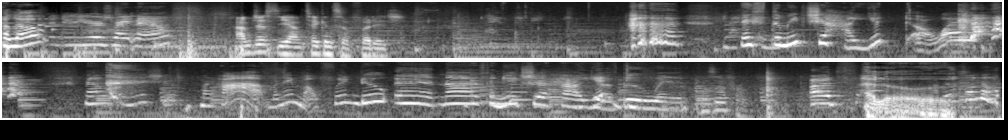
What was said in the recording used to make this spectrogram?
Hello. Do yours right now. I'm just yeah, I'm taking some footage. Nice to meet you. How you doing? nice to. My, hi, my name is Do and nice to meet you. How you doing? What's that from? Uh, Hello. it's on the-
